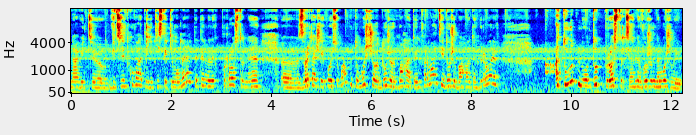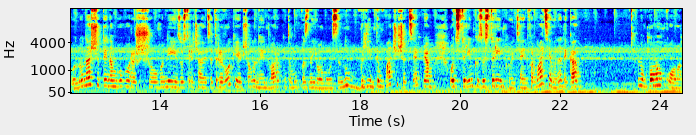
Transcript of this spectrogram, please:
навіть е, відслідкувати якісь такі моменти. Ти на них просто не е, звертаєш якоїсь уваги, тому що дуже багато інформації, дуже багато героїв. А тут, ну тут просто це невож- неможливо. Ну нащо ти нам говориш, що вони зустрічаються три роки, якщо вони два роки тому познайомилися? Ну блін, тим паче, що це прям от сторінка за сторінкою. Ця інформація, вона така ну, помилкова.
